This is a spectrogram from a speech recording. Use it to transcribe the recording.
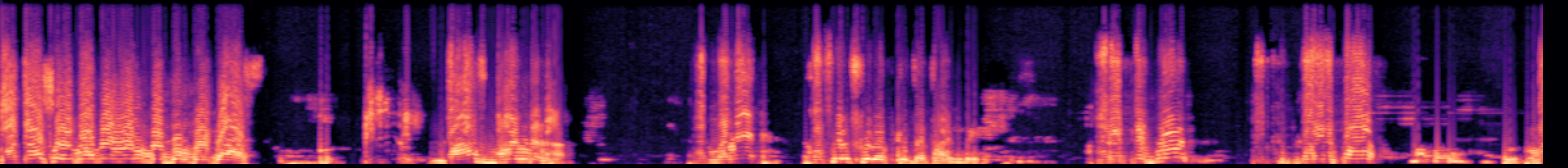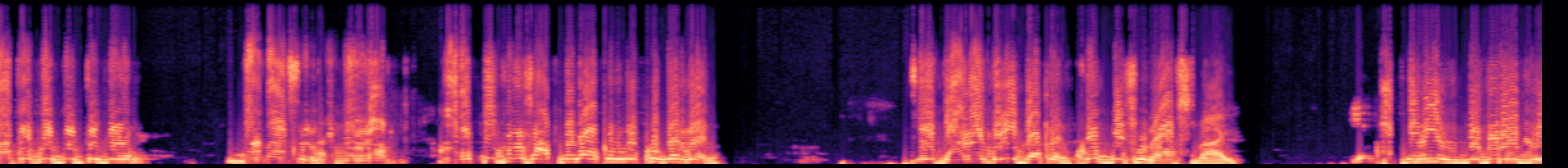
বাতাস হেলবে দেখবে গাছ। গাছ ভাঙবে না। তার মানে ফসল সুরক্ষিত থাকবে। আর একটা মাথা পর্যন্ত যে দানা আছে বললাম। আরেকটা জিনিস আপনারা এখন লক্ষ্য করবেন, যে দানাগুলো দেখেন, খুব বেশি রস নাই। আপনি যদি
